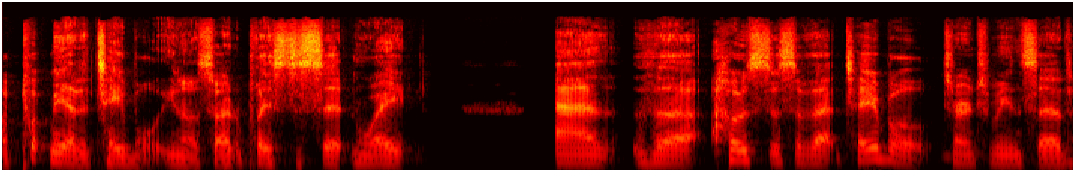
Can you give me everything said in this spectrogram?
uh, put me at a table, you know, so I had a place to sit and wait. And the hostess of that table turned to me and said,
